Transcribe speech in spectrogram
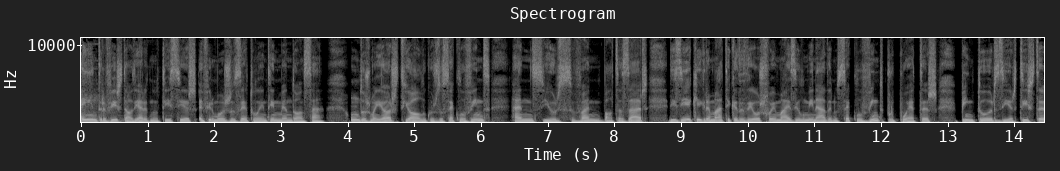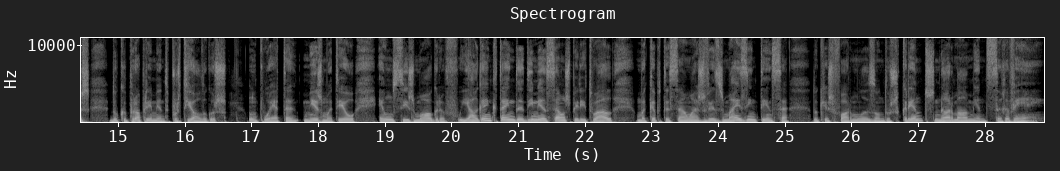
Em entrevista ao Diário de Notícias, afirmou José Tolentino Mendonça, um dos maiores teólogos do século XX, Hans Urs van Balthasar, dizia que a gramática de Deus foi mais iluminada no século XX por poetas, pintores e artistas do que propriamente por teólogos. Um poeta, mesmo ateu, é um sismógrafo e alguém que tem da dimensão espiritual uma captação às vezes mais intensa do que as fórmulas onde os crentes normalmente se revêem.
